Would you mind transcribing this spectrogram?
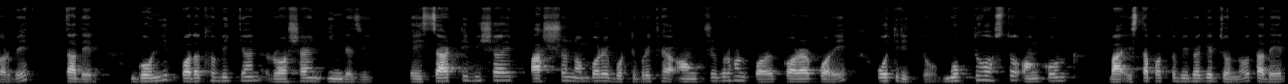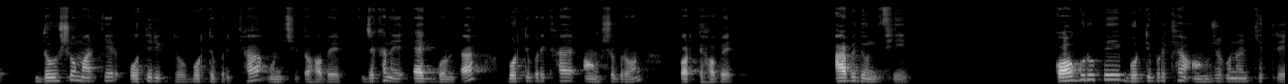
করবে, তাদের গণিত, পদার্থবিজ্ঞান, রসায়ন, ইংরেজি এই চারটি বিষয় পাঁচশো নম্বরের ভর্তি পরীক্ষায় অংশগ্রহণ করার পরে অতিরিক্ত মুক্তহস্ত অঙ্কন বা স্থাপত্য বিভাগের জন্য তাদের দুইশো মার্কের অতিরিক্ত ভর্তি পরীক্ষা অনুষ্ঠিত হবে, যেখানে এক ঘণ্টা ভর্তি পরীক্ষায় অংশগ্রহণ করতে হবে। আবেদন ফি ক গ্রুপে ভর্তি পরীক্ষায় অংশগ্রহণের ক্ষেত্রে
